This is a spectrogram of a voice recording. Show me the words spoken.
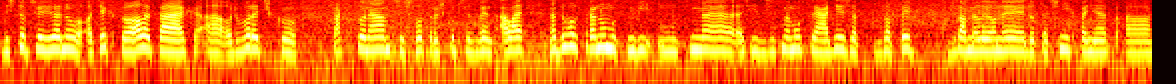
když to přeženu o těch toaletách a o dvorečku, tak to nám přišlo trošku přes vent. Ale na druhou stranu musím být, musíme říct, že jsme moc rádi že za ty 2 miliony dotačních peněz a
